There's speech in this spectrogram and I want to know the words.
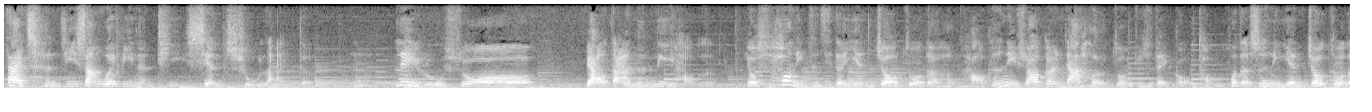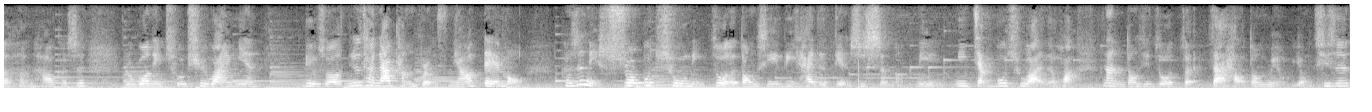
在成绩上未必能体现出来的。嗯，例如说表达能力好了，有时候你自己的研究做得很好，可是你需要跟人家合作，你就是得沟通；或者是你研究做得很好，可是如果你出去外面，例如说你是参加 conference，你要 demo。可是你说不出你做的东西厉害的点是什么，你你讲不出来的话，那你东西做再再好都没有用。其实，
